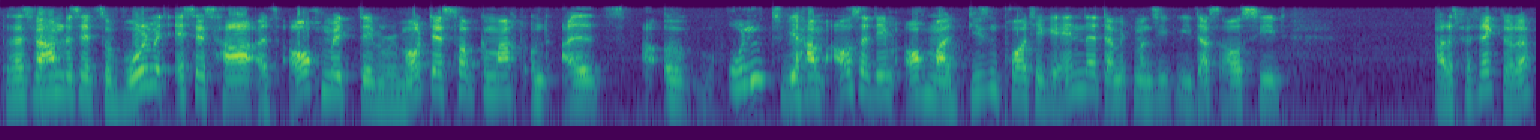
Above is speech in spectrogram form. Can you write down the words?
Das heißt, wir haben das jetzt sowohl mit SSH als auch mit dem Remote Desktop gemacht und als äh, und wir haben außerdem auch mal diesen Port hier geändert, damit man sieht, wie das aussieht. Alles perfekt, oder?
